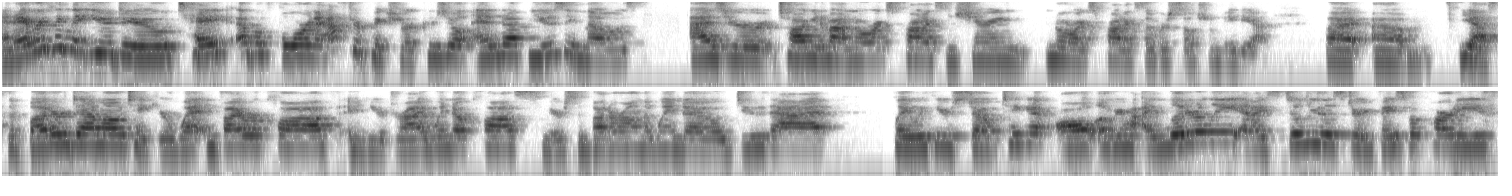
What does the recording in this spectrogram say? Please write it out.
and everything that you do, take a before and after picture because you'll end up using those as you're talking about Norwex products and sharing Norwex products over social media. But um, yes, the butter demo, take your wet Envirocloth and your dry window cloth, smear some butter on the window, do that, play with your stove, take it all over your, house. I literally, and I still do this during Facebook parties,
